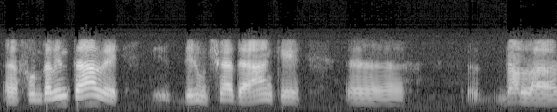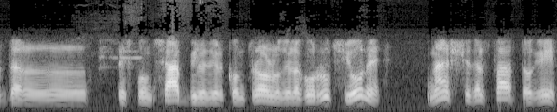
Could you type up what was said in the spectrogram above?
eh, fondamentale, eh, denunciata anche eh, dalla, dal responsabile del controllo della corruzione, nasce dal fatto che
